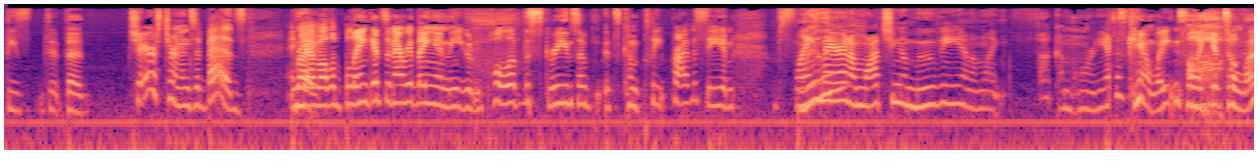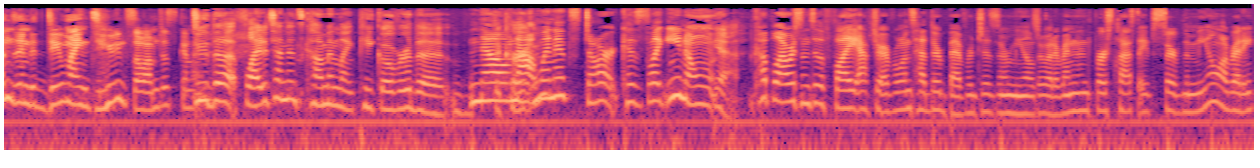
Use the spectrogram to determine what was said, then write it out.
these the, the chairs turn into beds, and Right. you have all the blankets and everything, and you can pull up the screen, so it's complete privacy. And I'm just laying Really? there, and I'm watching a movie, and I'm like, "Fuck, I'm horny. I just can't wait until I get to London to do my dude." So I'm just gonna Do the flight attendants come and like peek over the No, the not when it's dark. Because, like, you know, Yeah. a couple hours into the flight, after everyone's had their beverages or meals or whatever, and in first class they've served the meal already,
